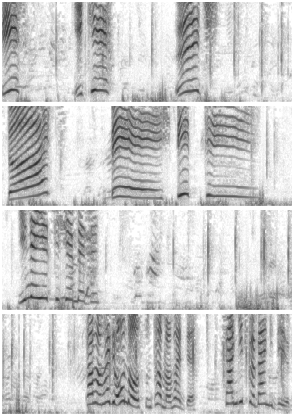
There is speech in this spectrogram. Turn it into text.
Bir, iki, üç, dört, beş. Bitti. Yine yetişemedin. Tamam hadi on olsun tamam hadi. Sen gitme ben gideyim.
